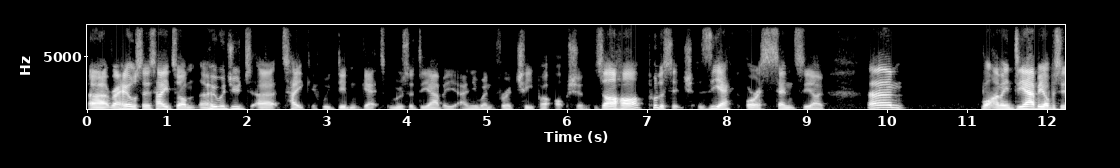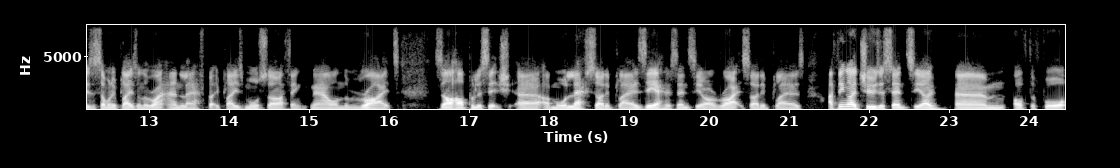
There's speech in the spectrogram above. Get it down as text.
Uh, Rahil says, "Hey Tom, uh, who would you uh, take if we didn't get Moussa Diaby and you went for a cheaper option? Zaha, Pulisic, Ziyech, or Asensio?" Um, well, I mean, Diaby obviously is someone who plays on the right and left, but he plays more so, I think, now on the right. Zaha, Pulisic uh, are more left-sided players. Ziyech, Asensio are right-sided players. I think I'd choose Asensio um, of the four.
